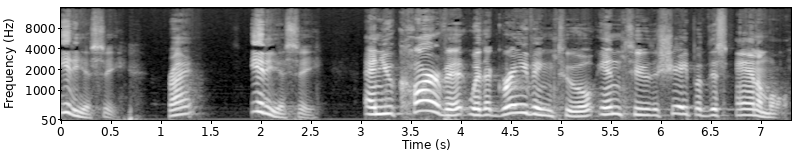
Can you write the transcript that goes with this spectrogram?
idiocy, right? Idiocy and you carve it with a graving tool into the shape of this animal.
